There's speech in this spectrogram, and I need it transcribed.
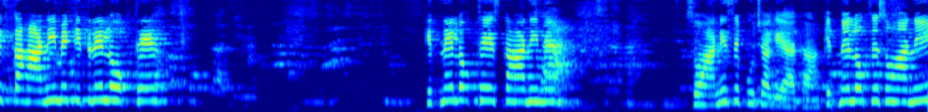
इस कहानी में कितने लोग थे? कितने लोग थे इस कहानी में? सुहानी से पूछा गया था। कितने लोग थे सुहानी?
